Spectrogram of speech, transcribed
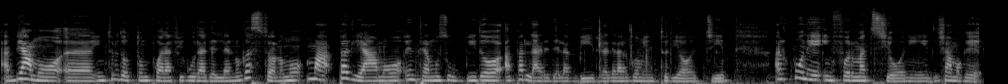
Abbiamo eh, introdotto un po' la figura dell'enogastronomo, ma parliamo, entriamo subito a parlare della birra, dell'argomento di oggi. Alcune informazioni, diciamo che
